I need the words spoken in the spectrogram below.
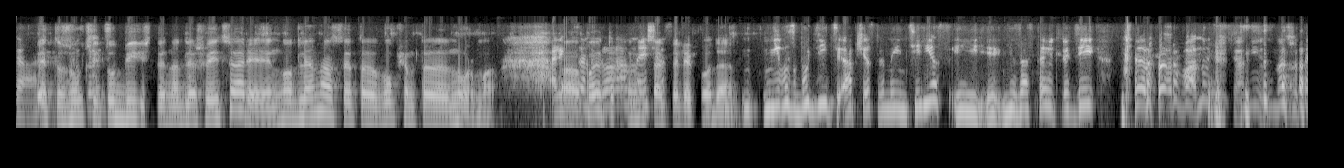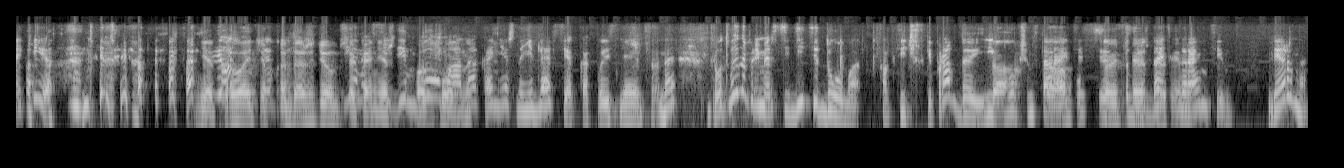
да. Это звучит убийственно для Швейцарии, но для нас это, в общем-то, норма. Александр, Поэтому главное не так далеко, да. Не возбудить общественный интерес и не заставить людей рвануть. Они у нас же такие. Нет, давайте подождемся, конечно. сидим дома, она, конечно, не для всех, как выясняется. Да? Вот вы, например, сидите дома фактически, правда? И, в общем, стараетесь соблюдать карантин верно?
